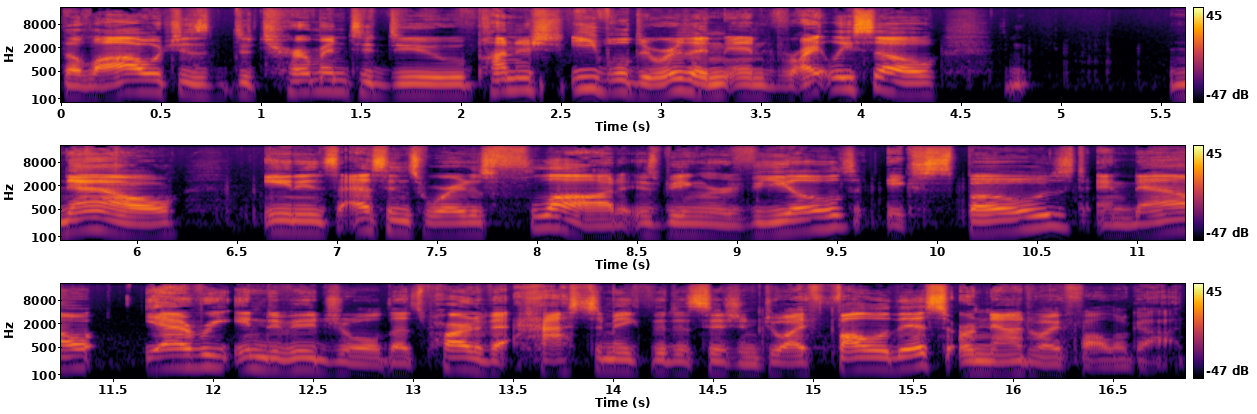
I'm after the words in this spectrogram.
the law, which is determined to do punish evildoers, and, and rightly so, now in its essence, where it is flawed, is being revealed, exposed, and now every individual that's part of it has to make the decision do I follow this or now do I follow God?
